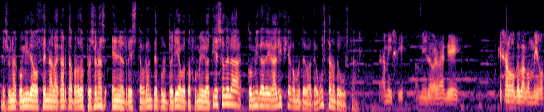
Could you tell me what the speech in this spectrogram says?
Es una comida o cena a la carta para dos personas en el restaurante Pulpería Botafumeiro. ¿A ti eso de la comida de Galicia cómo te va? ¿Te gusta o no te gusta? A mí sí. A mí la verdad que, que es algo que va conmigo.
